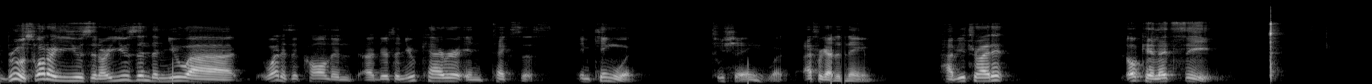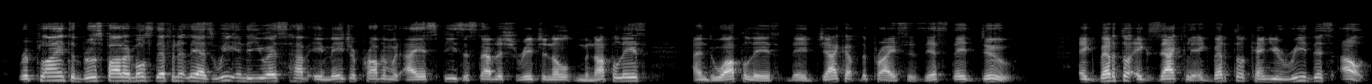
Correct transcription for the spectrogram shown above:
Bruce, what are you using? Are you using the new, uh, what is it called? In, uh, there's a new carrier in Texas, in Kingwood. Touche? What? I forgot the name. Have you tried it? Okay, let's see. Replying to Bruce Pollard, most definitely, as we in the US have a major problem with ISPs, established regional monopolies and duopolies, they jack up the prices. Yes, they do. Egberto, exactly. Egberto, can you read this out?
